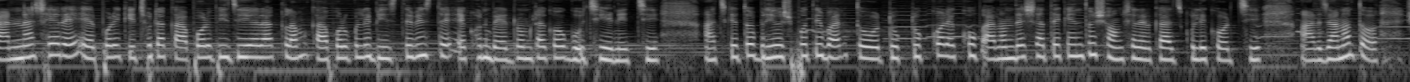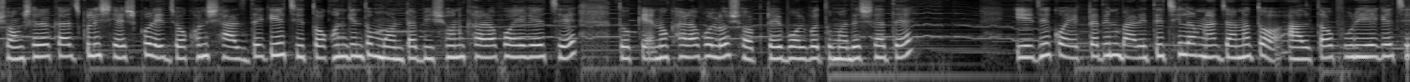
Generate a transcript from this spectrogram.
রান্না সেরে এরপরে কিছুটা কাপড় ভিজিয়ে রাখলাম। কাপড়গুলি ভিজতে ভিজতে এখন বেডরুমটাকেও গুছিয়ে নিচ্ছি। আজকে তো বৃহস্পতিবার, তো টুকটুক করে খুব আনন্দের সাথে কিন্তু সংসারের কাজগুলি করছি। আর জানো তো, সংসারের কাজগুলি শেষ করে যখন সাজতে গিয়েছি, তখন কিন্তু মনটা ভীষণ খারাপ হয়ে গেছে। তো কেন খারাপ হলো, সবটাই বলব তোমাদের সাথে। এই যে কয়েকটা দিন বাড়িতে ছিলাম না, জানো তো, আলতাও ফুরিয়ে গেছে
